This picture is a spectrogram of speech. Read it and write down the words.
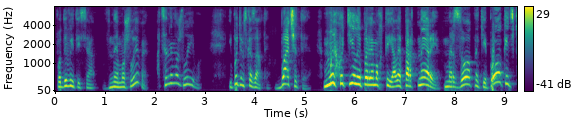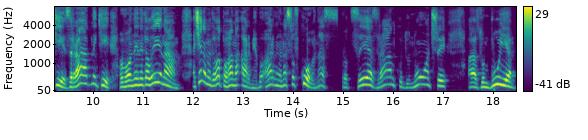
подивитися в неможливе, а це неможливо. І потім сказати: бачите, ми хотіли перемогти, але партнери, мерзотники, покидьки, зрадники, вони не дали нам. А ще нам не дала погана армія, бо армія у нас совкова. Нас про це зранку до ночі зомбує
